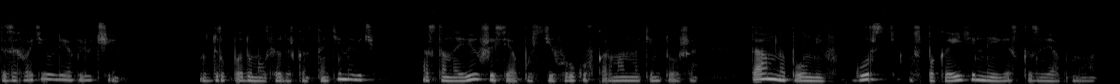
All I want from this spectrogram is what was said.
Да захватил ли я ключи? Вдруг подумал Федор Константинович, остановившись и опустив руку в карман Макинтоша. Там, наполнив горсть, успокоительно и веско звякнуло.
